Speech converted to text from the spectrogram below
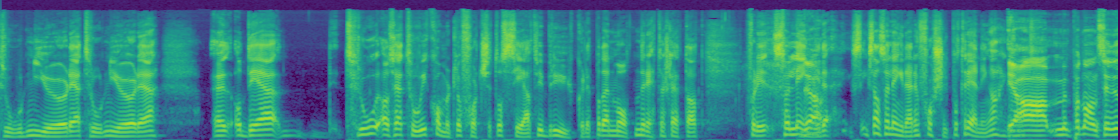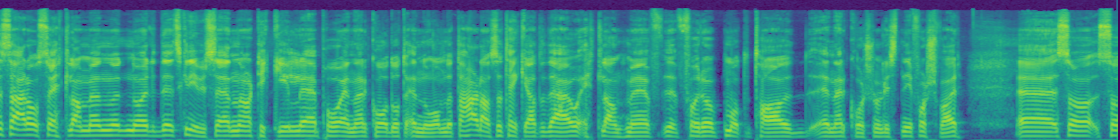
tror den gjør det, jeg tror den gjør det. Eh, Og det tror, altså jeg tror vi kommer til å fortsette å se at vi bruker det på den måten, rett og slett at fordi så lenge, Ja. det, ikke sant, så lenge det er en forskjell på treninga. Ja, men på den annen side så er det også et eller annet med når det skrives en artikkel eh, på nrk.no om dette her, da, så tenker jeg at det er jo et eller annet med For å på en måte ta NRK-journalisten i forsvar, eh, så, så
